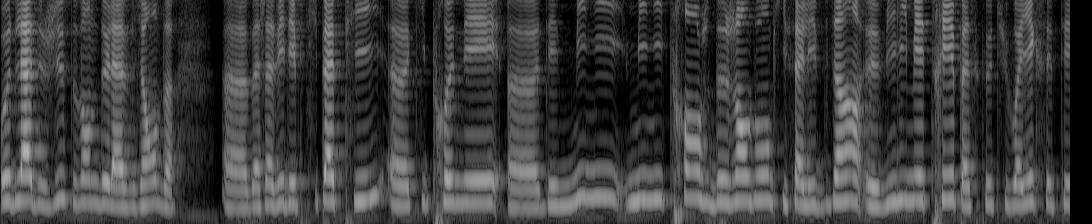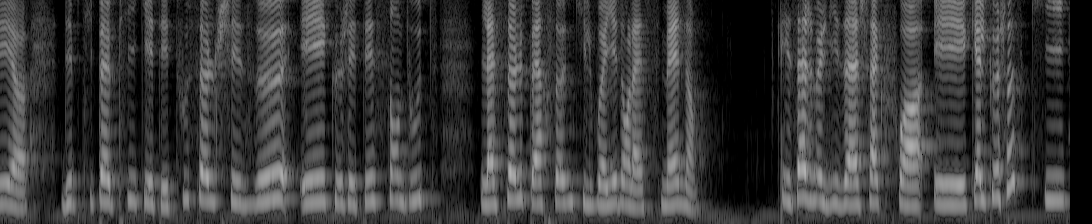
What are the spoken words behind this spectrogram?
au-delà de juste vendre de la viande, euh, bah, j'avais des petits papis euh, qui prenaient des mini mini tranches de jambon qu'il fallait bien millimétrer parce que tu voyais que c'était des petits papis qui étaient tout seuls chez eux et que j'étais sans doute la seule personne qu'ils voyaient dans la semaine. Et ça, je me le disais à chaque fois. Et quelque chose qui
